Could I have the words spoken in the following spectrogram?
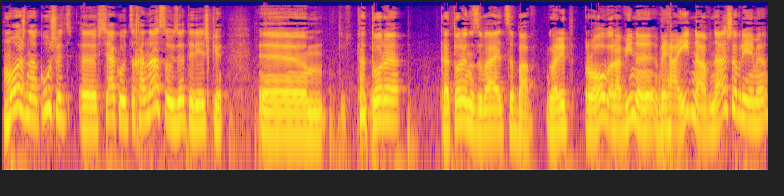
можно кушать э, всякую цаханасу из этой речки, эм, которая, которая называется Бав. Говорит Ров, Равина, Вехаидна, в наше время,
